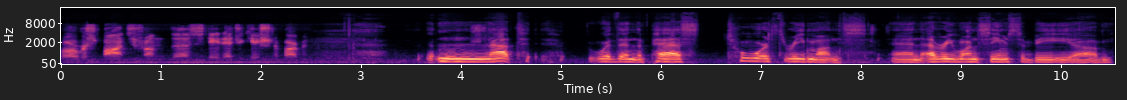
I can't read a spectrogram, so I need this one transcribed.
or response from the state education department? Not within the past two or three months, and everyone seems to be um,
